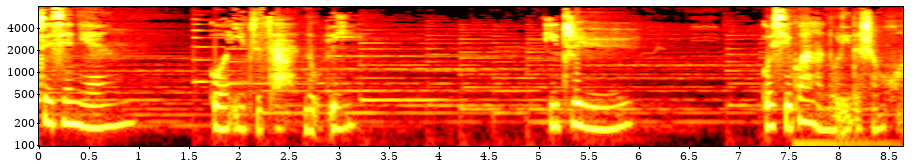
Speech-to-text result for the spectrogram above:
这些年，我一直在努力，以至于我习惯了努力的生活，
